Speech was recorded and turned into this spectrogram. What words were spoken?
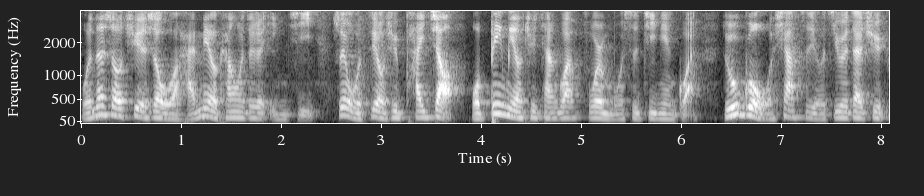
我那时候去的时候，我还没有看过这个影集，所以我只有去拍照，我并没有去参观福尔摩斯纪念馆。如果我下次有机会再去，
